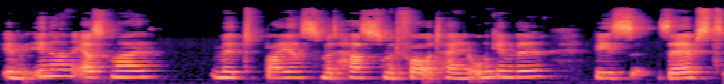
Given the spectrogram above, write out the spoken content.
im Innern erstmal mit Bias, mit Hass, mit Vorurteilen umgehen will, wie es selbst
